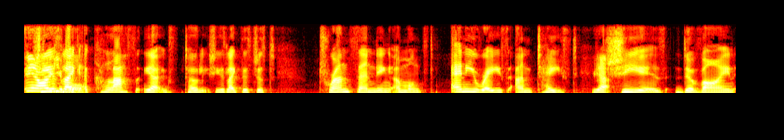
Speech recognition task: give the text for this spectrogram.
she is like a class. Yeah, ex- totally. She's like this, just transcending amongst any race and taste. Yeah. she is divine.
